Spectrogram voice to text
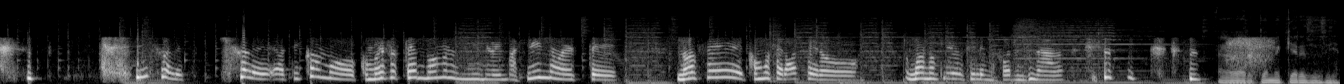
híjole, híjole, así como como es usted, no me, ni me lo imagino, este, no sé cómo será, pero no, no quiero decirle mejor ni nada. A ver, ¿qué me quieres decir?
